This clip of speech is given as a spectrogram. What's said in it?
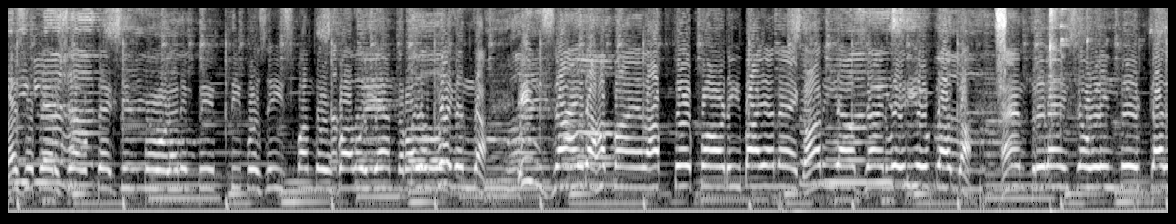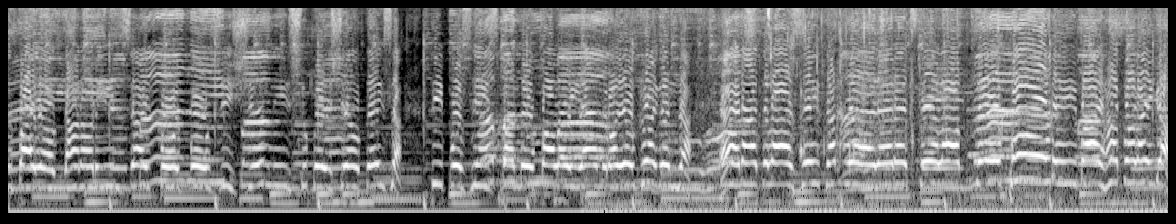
A Super Shell takes in four. And in fifth, Tipo C, Spandau Ballet and Royal Dragon. Inside a half mile after party by a neck. On the outside, Radio Gaga. And three lengths away in third, Kalbayog. Down on the inside, fourth position is Super Shell takes. Tipo C, Spandau Ballet and Royal Dragon. And at the last 800, and it's still after party by Hapalanga.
